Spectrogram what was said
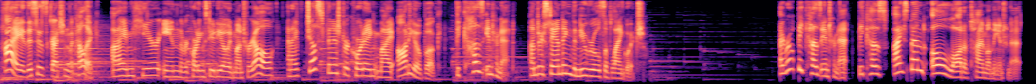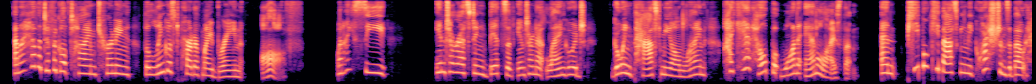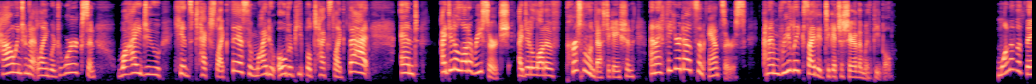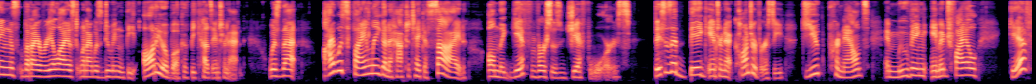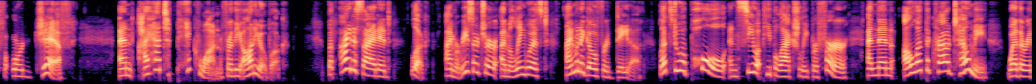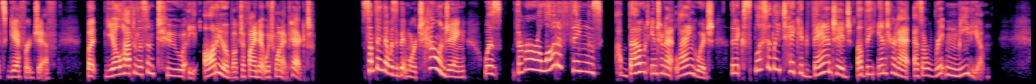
Hi, this is Gretchen McCulloch. I'm here in the recording studio in Montreal, and I've just finished recording my audiobook, Because Internet Understanding the New Rules of Language. I wrote Because Internet because I spend a lot of time on the internet, and I have a difficult time turning the linguist part of my brain off. When I see interesting bits of internet language going past me online, I can't help but want to analyze them. And people keep asking me questions about how internet language works and why do kids text like this and why do older people text like that. And I did a lot of research, I did a lot of personal investigation, and I figured out some answers. And I'm really excited to get to share them with people. One of the things that I realized when I was doing the audiobook of Because Internet was that I was finally going to have to take a side on the GIF versus GIF wars. This is a big internet controversy. Do you pronounce a moving image file GIF or GIF? And I had to pick one for the audiobook. But I decided look, I'm a researcher, I'm a linguist, I'm going to go for data. Let's do a poll and see what people actually prefer, and then I'll let the crowd tell me whether it's GIF or GIF. But you'll have to listen to the audiobook to find out which one I picked. Something that was a bit more challenging was there are a lot of things about internet language that explicitly take advantage of the internet as a written medium.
